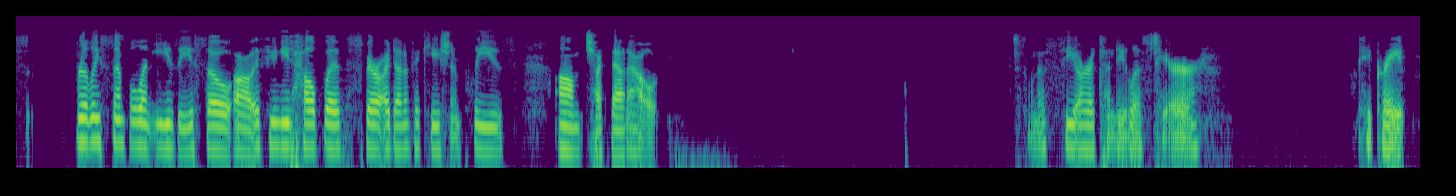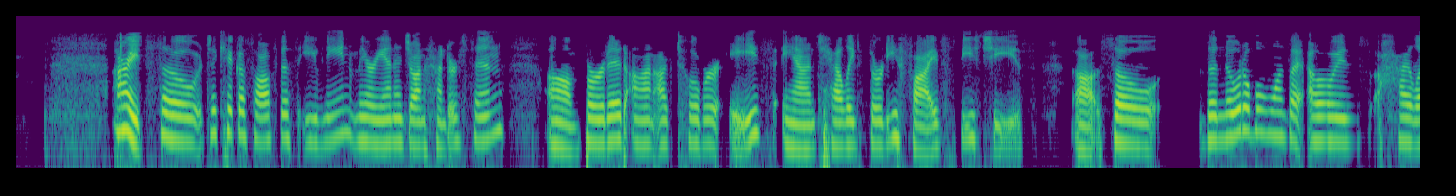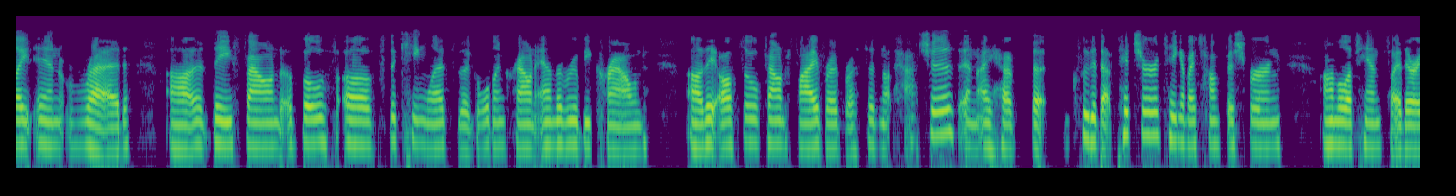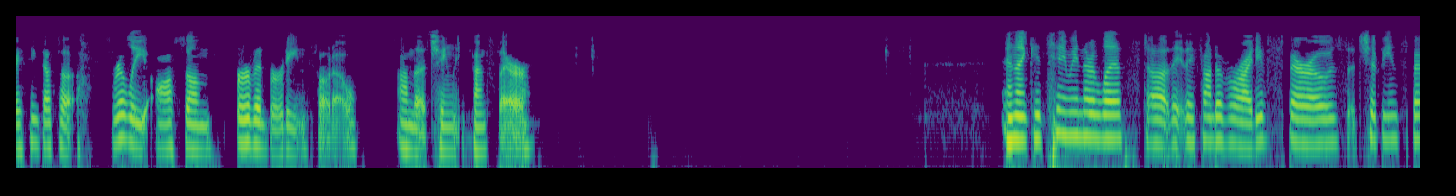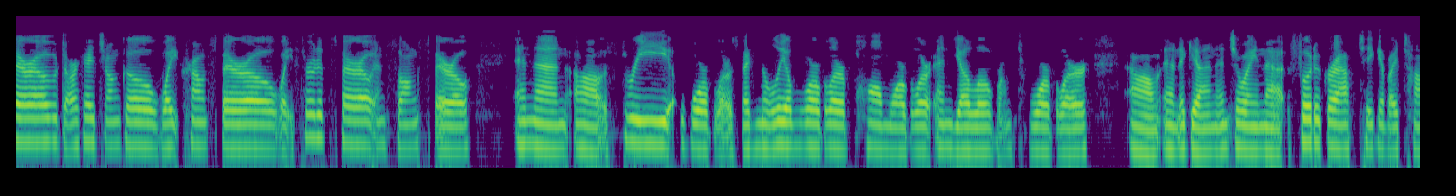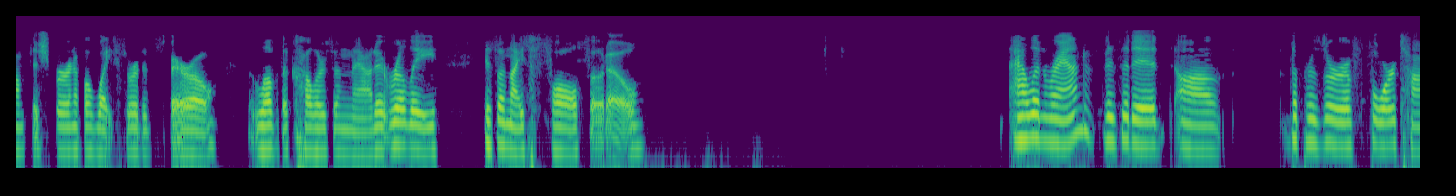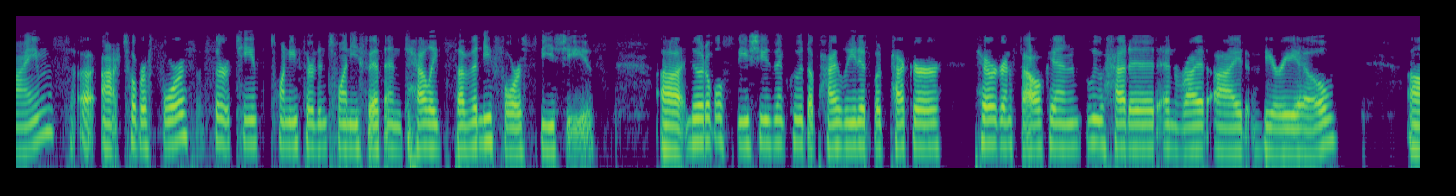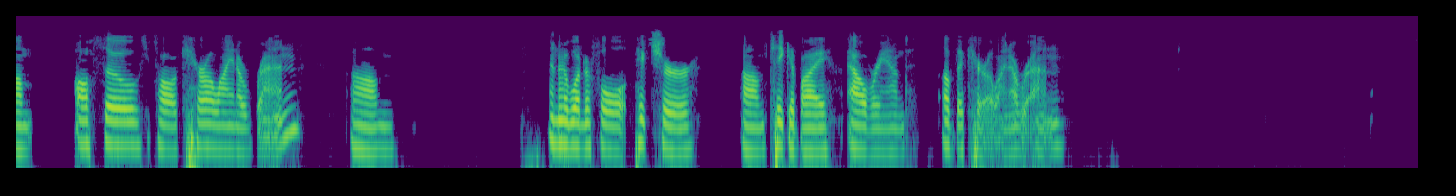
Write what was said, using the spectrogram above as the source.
really simple and easy. So uh, if you need help with sparrow identification, please um, check that out. I just want to see our attendee list here. Okay, great. All right, so to kick us off this evening, Marianne and John Henderson um, birded on October 8th and tallied 35 species. Uh, so the notable ones I always highlight in red, uh, they found both of the kinglets, the golden crown and the ruby crowned. Uh, they also found five red-breasted nuthatches, and I have included that picture taken by Tom Fishburne on the left-hand side there. I think that's a really awesome urban birding photo on the chain link fence there. And then continuing their list, uh, they, they, found a variety of sparrows, a chipping sparrow, dark-eyed junco, white-crowned sparrow, white-throated sparrow, and song sparrow. And then uh, three warblers, magnolia warbler, palm warbler, and yellow-rumped warbler. Um, and again, enjoying that photograph taken by Tom Fishburne of a white-throated sparrow. I love the colors in that. It really is a nice fall photo. Alan Rand visited uh, the preserve four times, uh, October 4th, 13th, 23rd, and 25th, and tallied 74 species. Uh, notable species include the pileated woodpecker, peregrine falcon, blue-headed, and red-eyed vireo. Um, also, he saw a Carolina wren, um, and a wonderful picture um, taken by Al Rand of the Carolina wren.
